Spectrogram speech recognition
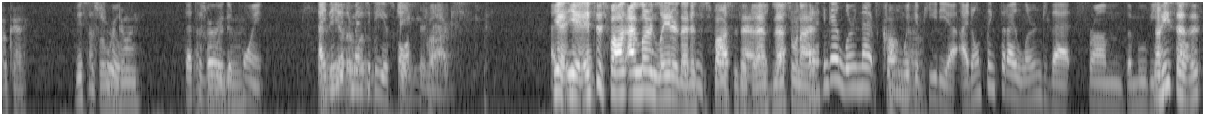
Okay, This that's is what true. We're doing. That's, That's a very good doing. point. And I think it's meant to be his Jamie foster dad. I yeah, yeah, it's his foster. I learned later that it's, his foster dad. That- yeah. That's when I. But I think I learned that from calmed down. Wikipedia. I don't think that I learned that from the movie. no, he says it.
